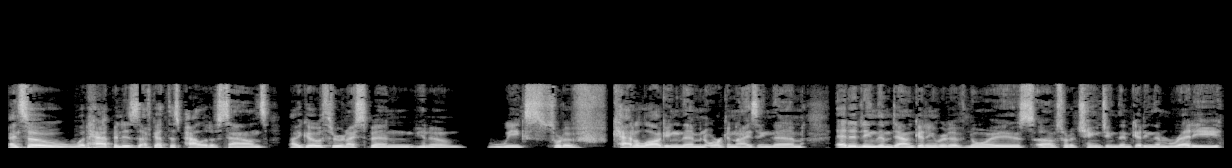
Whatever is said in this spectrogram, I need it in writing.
And so what happened is I've got this palette of sounds. I go through and I spend, you know, weeks sort of cataloging them and organizing them, editing them down, getting rid of noise, uh, sort of changing them, getting them ready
